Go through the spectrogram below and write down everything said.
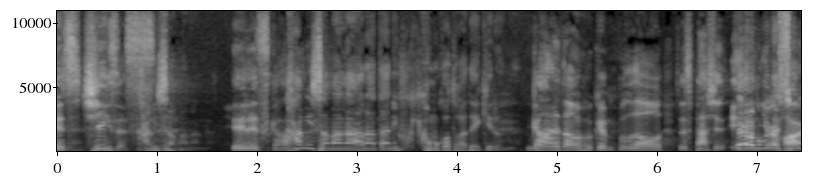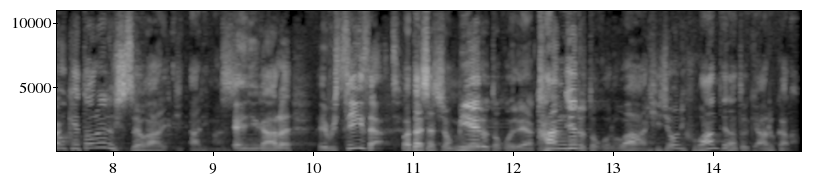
It's Jesus。神様なの。神様があなたに吹き込むことができる。だから僕たちはそれを受け取れる必要があります。私たちの見えるところや感じるところは非常に不安定な時があるから。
